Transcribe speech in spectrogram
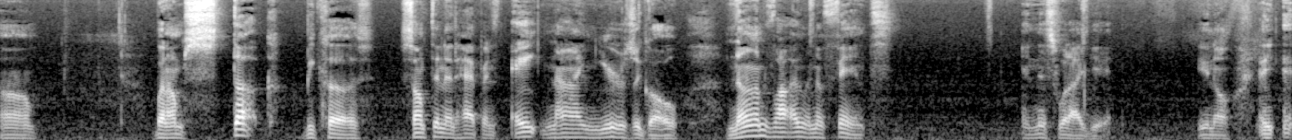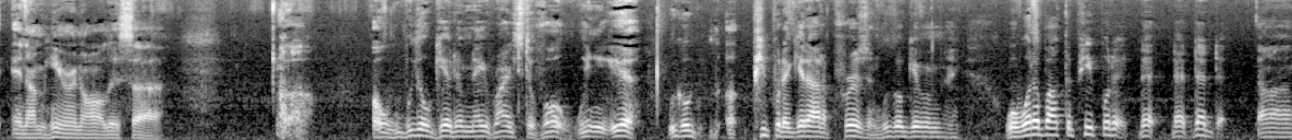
Um, but I'm stuck because something that happened eight, nine years ago, nonviolent offense, and this what I get, you know. And, and I'm hearing all this. Uh, uh, oh, we go give them their rights to vote. We yeah, we go uh, people that get out of prison. We go give them. well, what about the people that that that that, that uh,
